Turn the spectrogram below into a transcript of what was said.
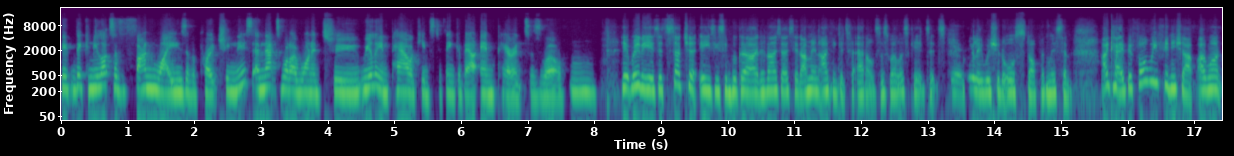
There, there can be lots of fun ways of approaching this, and that's what I wanted to really empower kids to think about, and parents as well. Mm. It really is. It's such an easy, simple guide. And as I said, I mean, I think it's for adults as well as kids. It's Yeah. really, we should all stop and listen. Okay, before we finish up, I want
